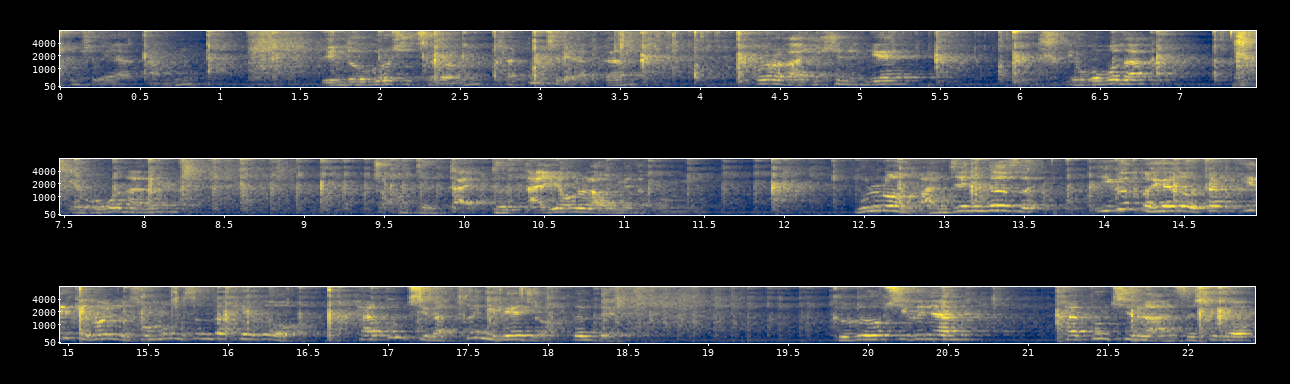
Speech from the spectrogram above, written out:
팔꿈치가 약간 윈도우 브러쉬처럼 팔꿈치가 약간 돌아가 주시는 게 요거보다 요거보다는 조금 더, 딸, 더 딸려 올라옵니다 공이. 물론 완전히 넣어서 이것도 해도 어차피 이렇게 돌려 손목 쓴다 해도 팔꿈치가 턴이 되죠. 근데 그거 없이 그냥 팔꿈치는 안 쓰시고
